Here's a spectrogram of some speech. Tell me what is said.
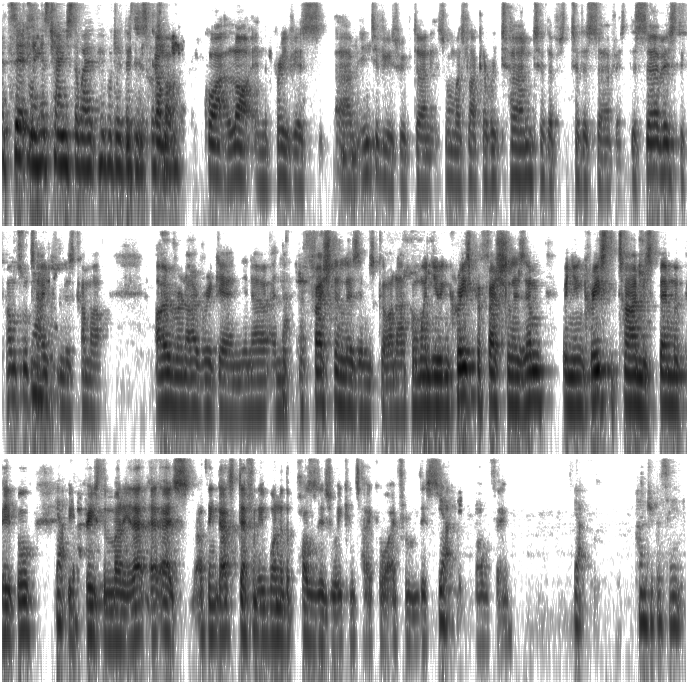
it certainly has changed the way that people do business for sure. Quite a lot in the previous um, interviews we've done. It's almost like a return to the to the service. The service, the consultation yeah. has come up over and over again, you know, and the professionalism's gone up. And when you increase professionalism, when you increase the time you spend with people, yeah. you increase the money. That, that's, I think that's definitely one of the positives we can take away from this yeah. whole thing. Yeah, hundred percent.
